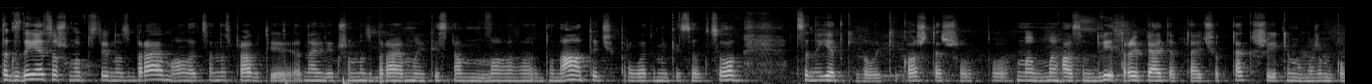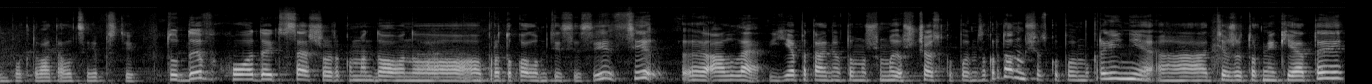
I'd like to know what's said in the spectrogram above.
так здається, що ми постійно збираємо, але це насправді, навіть якщо ми збираємо якісь там е, донати чи проводимо якийсь аукціон, це не є такі великі кошти, щоб ми, ми гасимо 2, 3, 5 аптечок, так, що які ми можемо комплектувати, але це є постійно. Туди входить все, що рекомендовано протоколом TCC, але є питання в тому, що ми щось купуємо за кордоном, щось купуємо в Україні. Е, Ті ж турнікети,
